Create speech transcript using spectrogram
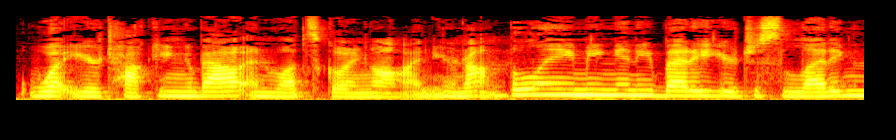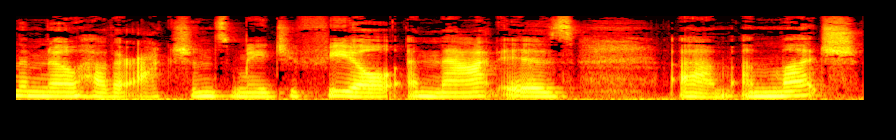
what you're talking about and what's going on. You're not mm-hmm. blaming anybody, you're just letting them know how their actions made you feel. And that is um, a much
